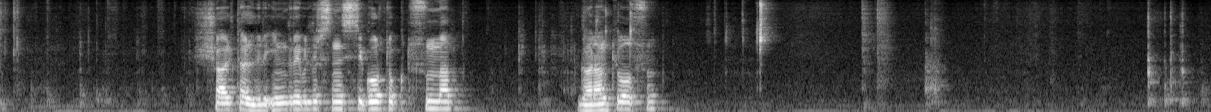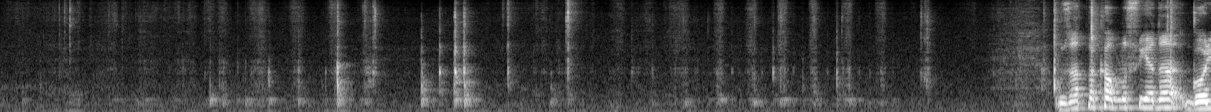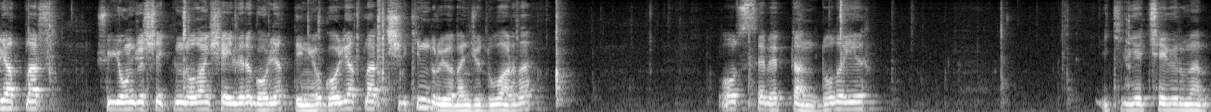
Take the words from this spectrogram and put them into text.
şalterleri indirebilirsiniz sigorta kutusundan. Garanti olsun. Uzatma kablosu ya da golyatlar şu yonca şeklinde olan şeylere golyat deniyor. Golyatlar çirkin duruyor bence duvarda. O sebepten dolayı ikiliye çevirmem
